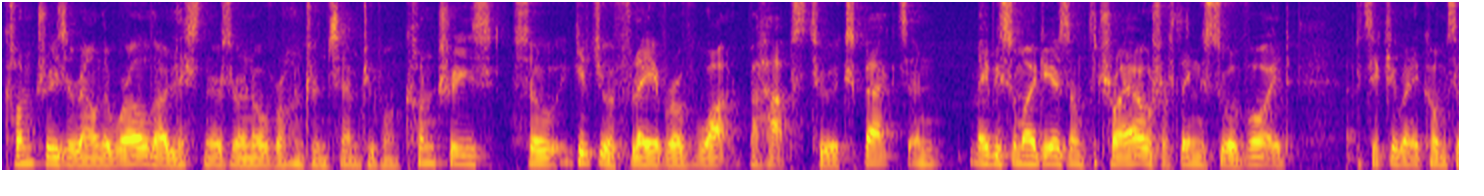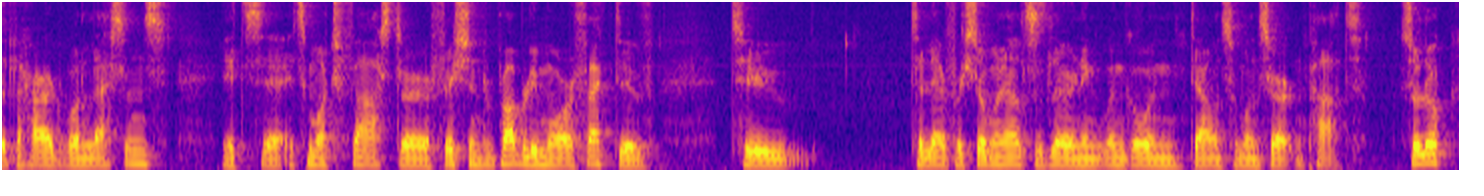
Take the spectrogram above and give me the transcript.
countries around the world. Our listeners are in over 171 countries. So it gives you a flavour of what perhaps to expect and maybe some ideas on to try out or things to avoid, particularly when it comes to the hard won lessons. It's, uh, it's much faster, efficient, and probably more effective to to leverage someone else's learning when going down some uncertain path. So, look,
